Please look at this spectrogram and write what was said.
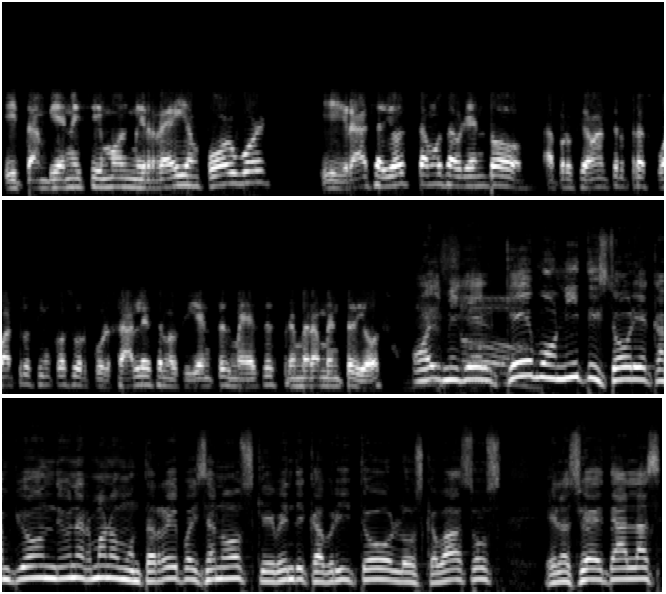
y también hicimos mi rey en forward y gracias a Dios estamos abriendo aproximadamente otras cuatro o cinco sucursales en los siguientes meses primeramente Dios Oye, Miguel, qué bonita historia, campeón, de un hermano de Monterrey, paisanos, que vende cabrito, los cabazos, en la ciudad de Dallas.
